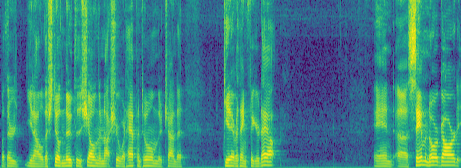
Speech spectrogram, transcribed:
But they're, you know, they're still new to the show and they're not sure what happened to them. They're trying to get everything figured out. And uh, Sam Noregard,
